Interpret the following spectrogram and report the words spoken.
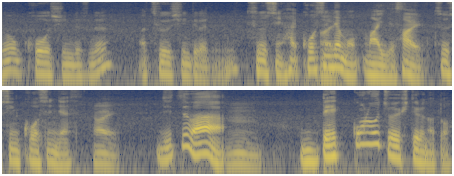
の更新ですね。あ通信って書いてあるね。通信。はい、更新でもまあいいです。はい。通信、更新です。はい。実はう、ん。別個の宇宙を生きてるなと。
